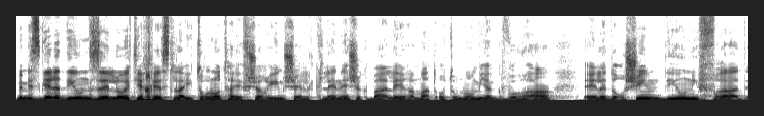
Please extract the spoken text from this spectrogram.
במסגרת דיון זה לא אתייחס ליתרונות האפשריים של כלי נשק בעלי רמת אוטונומיה גבוהה, אלה דורשים דיון נפרד.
